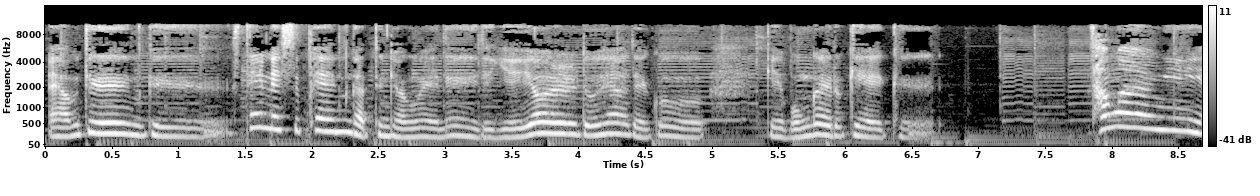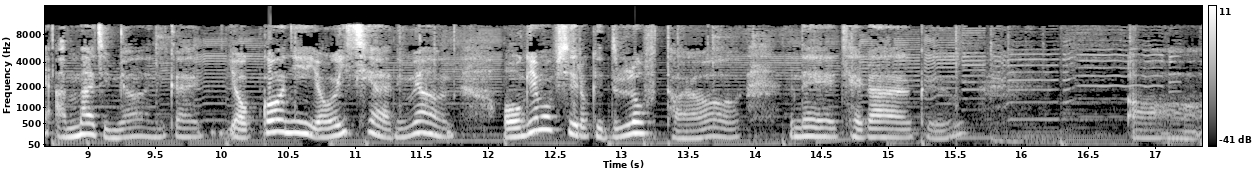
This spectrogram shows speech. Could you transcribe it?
네, 아무튼 그 스테인리스 팬 같은 경우에는 이제 예열도 해야 되고 이게 뭔가 이렇게 그 상황이 안 맞으면, 그러니까 여건이 여의치 않으면 어김없이 이렇게 눌러붙어요. 근데 제가 그, 어,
